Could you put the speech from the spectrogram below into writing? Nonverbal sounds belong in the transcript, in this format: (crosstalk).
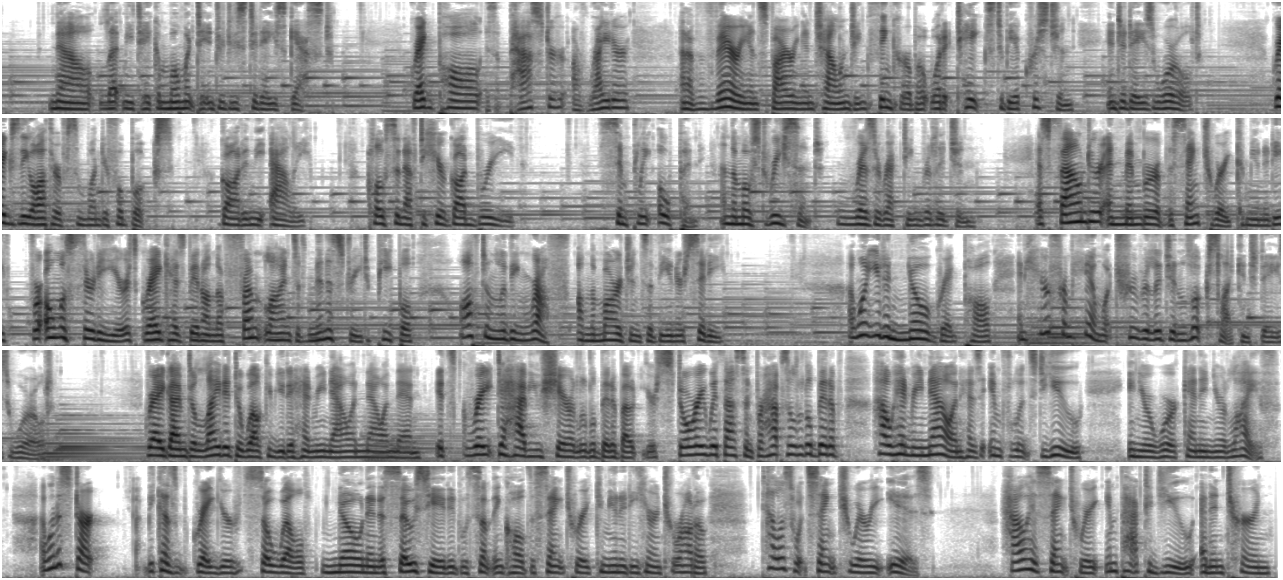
Now, let me take a moment to introduce today's guest. Greg Paul is a pastor, a writer, and a very inspiring and challenging thinker about what it takes to be a Christian in today's world. Greg's the author of some wonderful books God in the Alley, Close Enough to Hear God Breathe, Simply Open, and the most recent, Resurrecting Religion. As founder and member of the Sanctuary community, for almost 30 years, Greg has been on the front lines of ministry to people often living rough on the margins of the inner city. I want you to know Greg Paul and hear from him what true religion looks like in today's world. Greg, I'm delighted to welcome you to Henri Nouwen Now and Then. It's great to have you share a little bit about your story with us and perhaps a little bit of how Henri Nouwen has influenced you in your work and in your life. I want to start because, Greg, you're so well known and associated with something called the Sanctuary community here in Toronto. Tell us what Sanctuary is. How has Sanctuary impacted you, and in turn,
